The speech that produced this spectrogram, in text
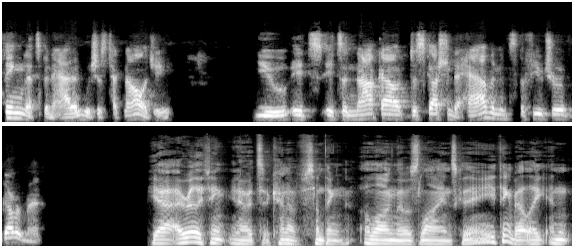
thing that's been added which is technology you it's it's a knockout discussion to have and it's the future of government. Yeah, I really think you know it's kind of something along those lines. Because you think about like and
